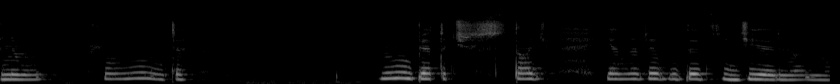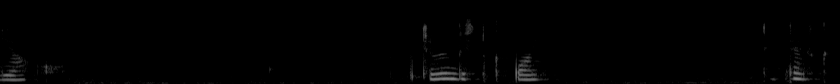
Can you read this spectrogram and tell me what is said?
ну, що, ну, це, ну, п'ята стадія. Я не рибу до дерева ніякого. Це ми без копаємо. Ти так.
